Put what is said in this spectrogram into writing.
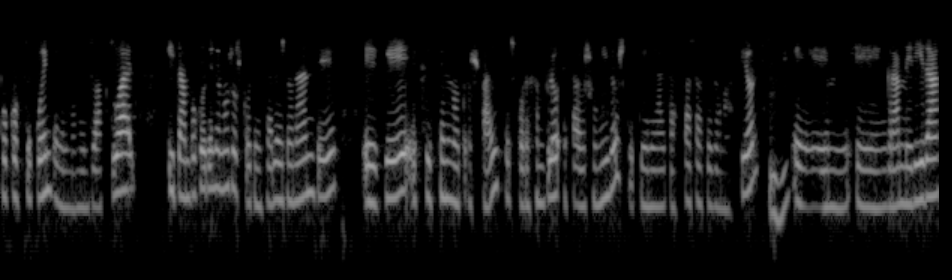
poco frecuente en el momento actual y tampoco tenemos los potenciales donantes eh, que existen en otros países. Por ejemplo, Estados Unidos, que tiene altas tasas de donación. Eh, en gran medida,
